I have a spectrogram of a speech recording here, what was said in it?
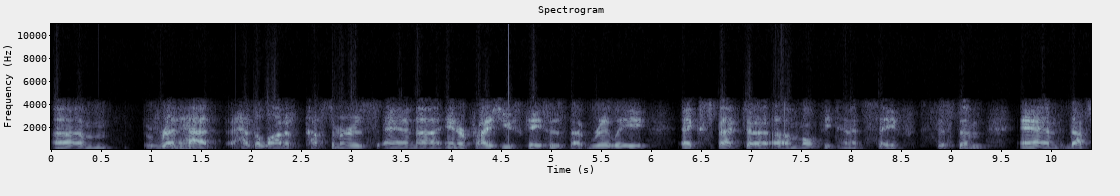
Um, Red Hat has a lot of customers and uh, enterprise use cases that really expect a, a multi-tenant safe system, and that's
